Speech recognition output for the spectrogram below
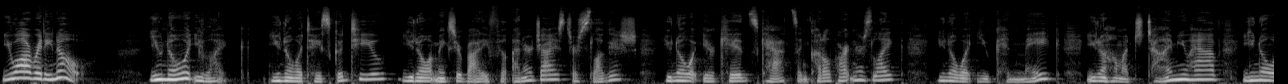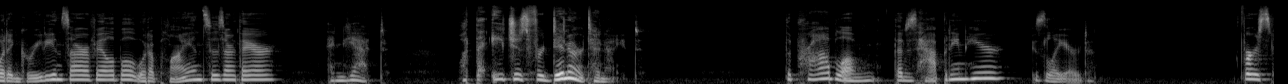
You already know. You know what you like. You know what tastes good to you. You know what makes your body feel energized or sluggish. You know what your kids, cats, and cuddle partners like. You know what you can make. You know how much time you have. You know what ingredients are available, what appliances are there. And yet, what the H is for dinner tonight? The problem that is happening here is layered. First,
